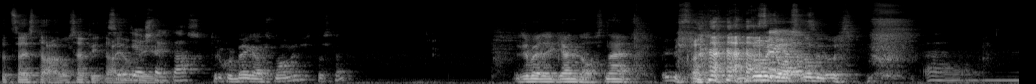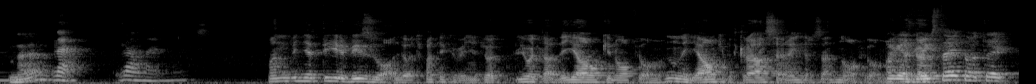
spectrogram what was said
Tad sestā un septītā jau tieši bija. tagad lasu. Tur, kur beigās nomirst, tas ne? Es gribēju teikt, Gandalfs. Nē, Dominos. Dominos. Um, Nē, nē, vēl nē. man viņa ir tīri vizuāli ļoti patīk. Viņa ir ļoti, ļoti tāda jauki nofilma. Nu, ne jauki, bet krāsaini un interesanti nofilma. pagaidiet, drīkstēji to teikt.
